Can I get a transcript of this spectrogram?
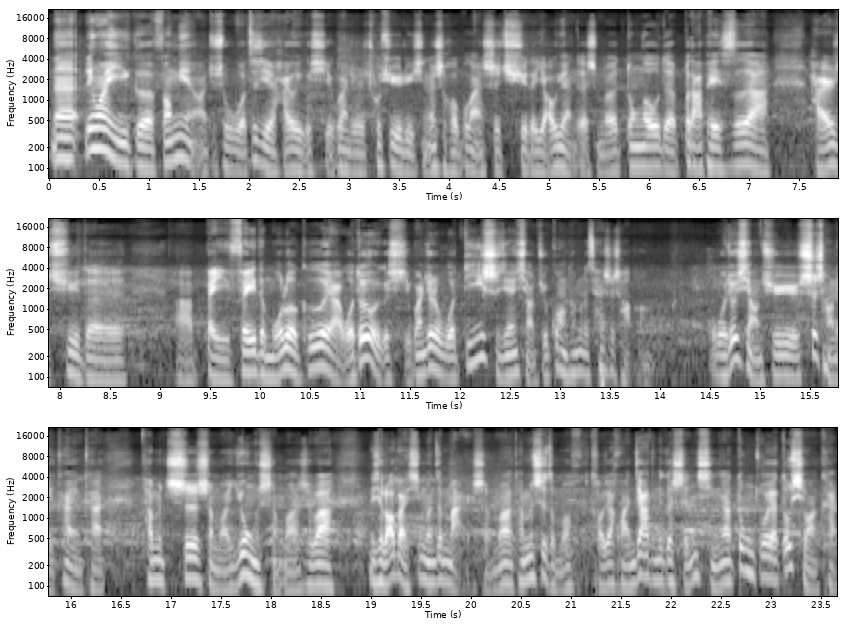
那另外一个方面啊，就是我自己还有一个习惯，就是出去旅行的时候，不管是去的遥远的什么东欧的布达佩斯啊，还是去的啊北非的摩洛哥呀，我都有一个习惯，就是我第一时间想去逛他们的菜市场，我就想去市场里看一看他们吃什么用什么，是吧？那些老百姓们在买什么，他们是怎么讨价还价的那个神情啊、动作呀，都喜欢看。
